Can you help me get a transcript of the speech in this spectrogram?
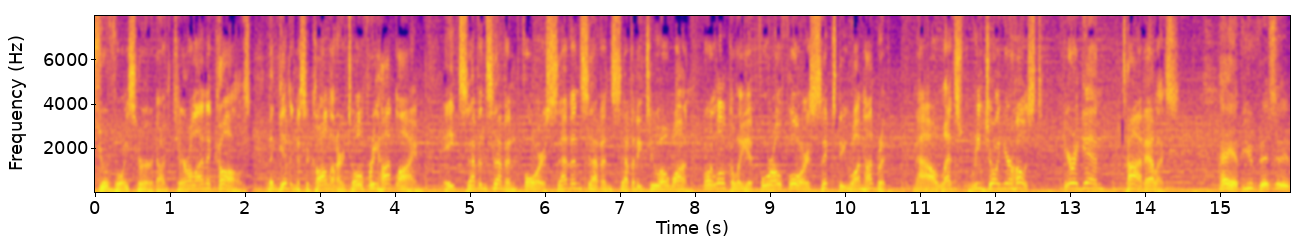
Make your voice heard on Carolina Calls by giving us a call on our toll free hotline, 877 477 7201, or locally at 404 6100. Now let's rejoin your host. Here again, Todd Ellis. Hey, have you visited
